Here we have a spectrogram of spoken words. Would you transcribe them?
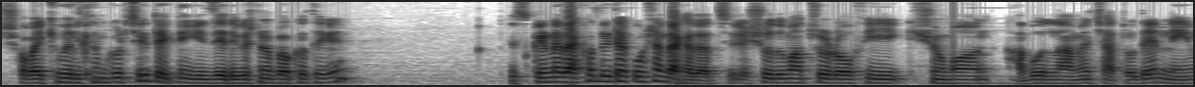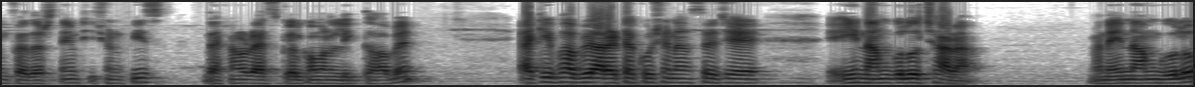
সবাইকে ওয়েলকাম করছি টেকনিক ইজি এডুকেশনের পক্ষ থেকে। স্ক্রিনে দেখো দুইটা কোশ্চেন দেখা যাচ্ছে, যে শুধুমাত্র রফিক, সুমন, আবুল নামের ছাত্রদের name father's name tuition fees দেখানোর এসকিউএল কমান্ড লিখতে হবে। একইভাবে আরেকটা কোশ্চেন আছে যে, এই নামগুলো ছাড়া মানে এই নামগুলো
